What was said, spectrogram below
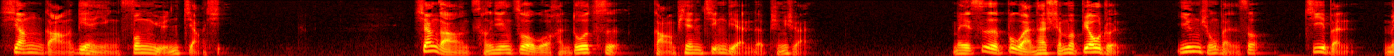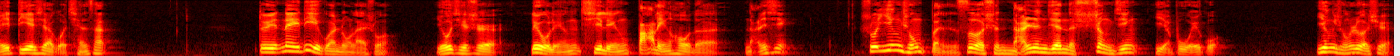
香港电影风云》讲起。香港曾经做过很多次港片经典的评选。每次不管他什么标准，《英雄本色》基本没跌下过前三。对内地观众来说，尤其是六零、七零、八零后的男性，说《英雄本色》是男人间的圣经也不为过。英雄热血、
